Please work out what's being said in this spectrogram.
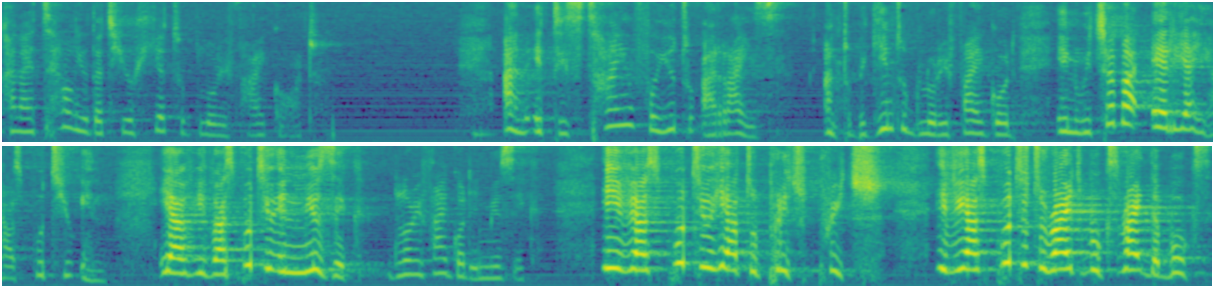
Can I tell you that you're here to glorify God? And it is time for you to arise and to begin to glorify God in whichever area He has put you in. If He has put you in music, glorify God in music. If He has put you here to preach, preach. If He has put you to write books, write the books.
